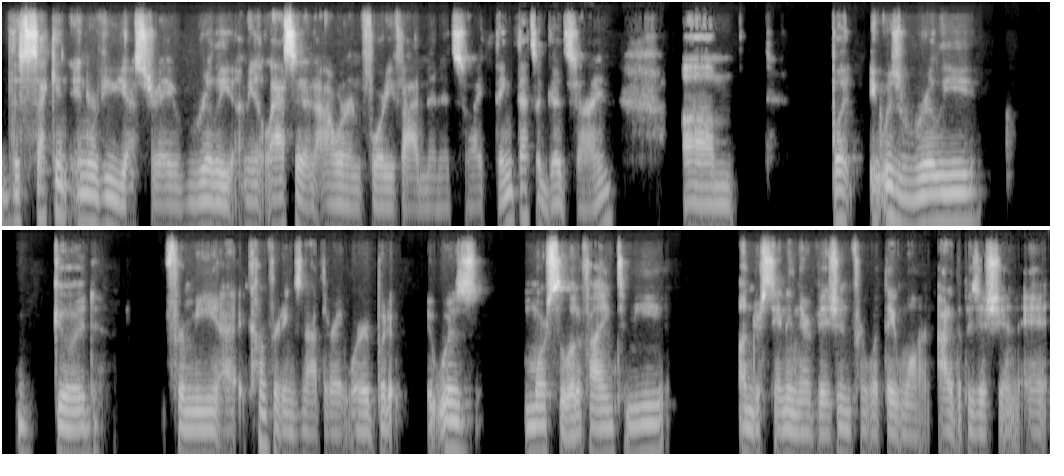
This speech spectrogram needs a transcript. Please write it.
the second interview yesterday really, I mean, it lasted an hour and 45 minutes, so I think that's a good sign. Um, but it was really good for me. Comforting is not the right word, but it, it was more solidifying to me understanding their vision for what they want out of the position and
